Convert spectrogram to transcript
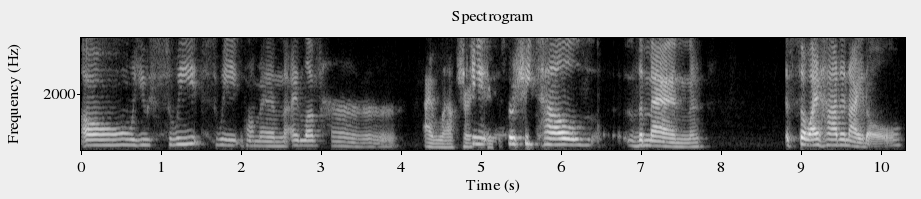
Oh, you sweet, sweet woman. I love her. I love her. She too. so she tells the men, so I had an idol,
